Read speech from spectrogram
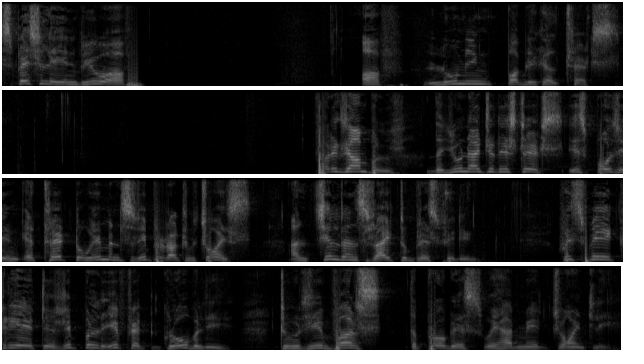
especially in view of, of looming public health threats. For example, the United States is posing a threat to women's reproductive choice and children's right to breastfeeding, which may create a ripple effect globally to reverse the progress we have made jointly.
